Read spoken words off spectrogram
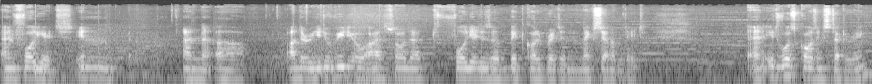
And foliage. In an uh, other youtube video i saw that foliage is a big culprit in next gen update. And it was causing stuttering.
